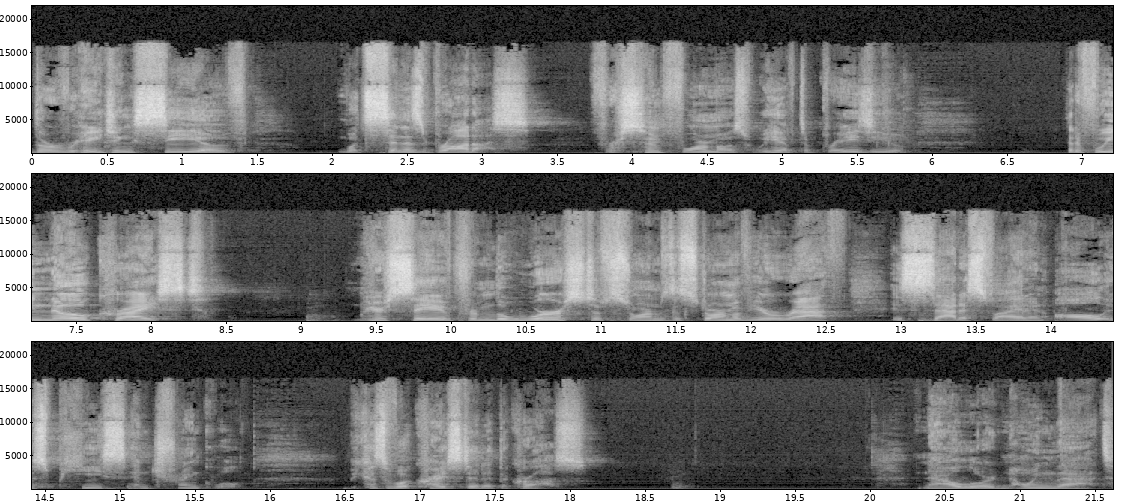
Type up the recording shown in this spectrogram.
the raging sea of what sin has brought us. First and foremost, we have to praise you that if we know Christ, we are saved from the worst of storms. The storm of your wrath is satisfied, and all is peace and tranquil because of what Christ did at the cross. Now, Lord, knowing that,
